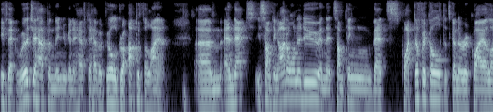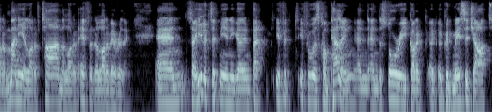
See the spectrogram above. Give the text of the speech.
if that were to happen then you're going to have to have a girl grow up with the lion um, and that is something I don't want to do, and that's something that's quite difficult. It's going to require a lot of money, a lot of time, a lot of effort, a lot of everything. And so he looked at me and he goes, "But if it if it was compelling and and the story got a, a, a good message out,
